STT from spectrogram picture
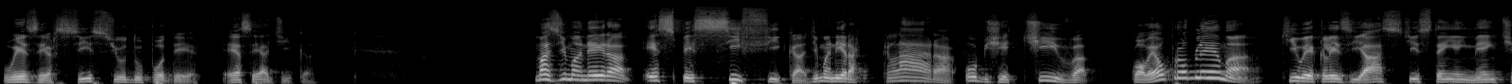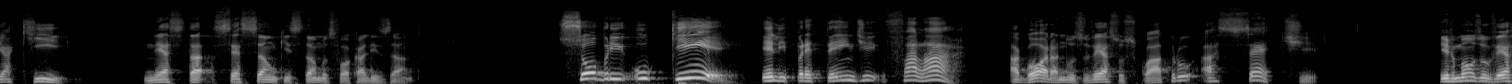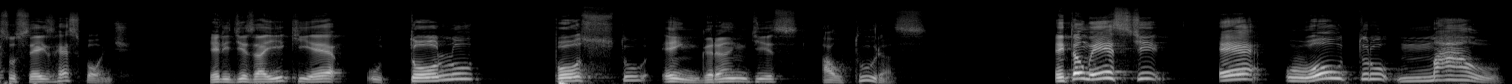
o exercício do poder. Essa é a dica. Mas de maneira específica, de maneira clara, objetiva, qual é o problema que o Eclesiastes tem em mente aqui, nesta sessão que estamos focalizando? sobre o que ele pretende falar, agora nos versos 4 a 7. Irmãos, o verso 6 responde. Ele diz aí que é o tolo posto em grandes alturas. Então, este é o outro mal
